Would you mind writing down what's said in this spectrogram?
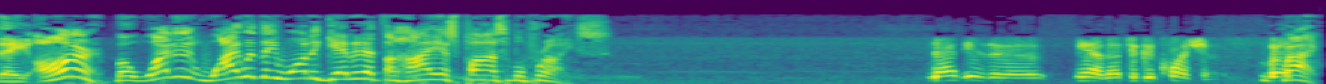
They are, but why? Do, why would they want to get it at the highest possible price? That is a yeah, that's a good question. But Right.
